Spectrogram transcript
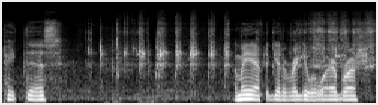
take this. I may have to get a regular wire brush.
